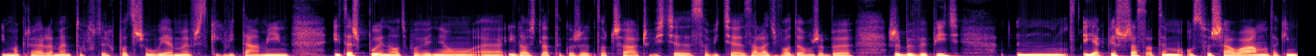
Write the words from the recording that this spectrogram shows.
i makroelementów, których potrzebujemy, wszystkich witamin i też płynu odpowiednią e, ilość, dlatego że to trzeba oczywiście sowicie zalać wodą, żeby, żeby wypić. Mm, jak pierwszy raz o tym usłyszałam, o takim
